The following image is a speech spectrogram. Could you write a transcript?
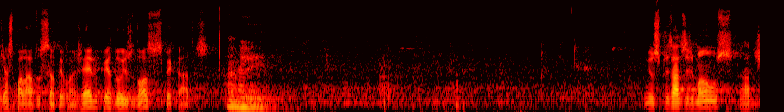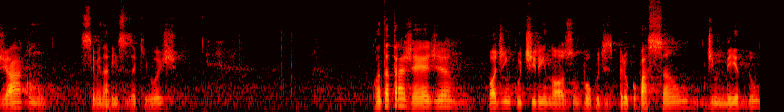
Que as palavras do Santo Evangelho perdoem os nossos pecados. Amém. Meus prezados irmãos, prezado diácono, seminaristas aqui hoje. Quanta tragédia pode incutir em nós um pouco de preocupação, de medo.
